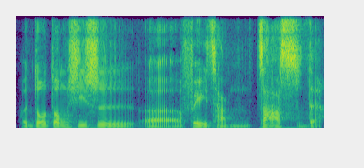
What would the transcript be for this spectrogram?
很多东西是呃非常扎实的。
